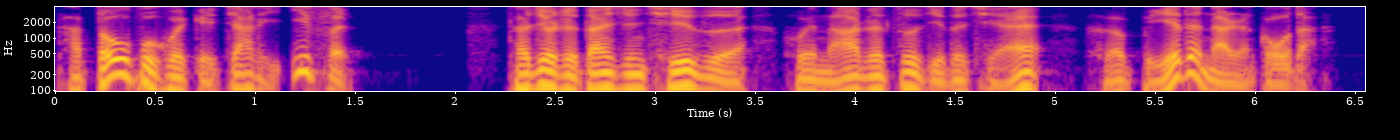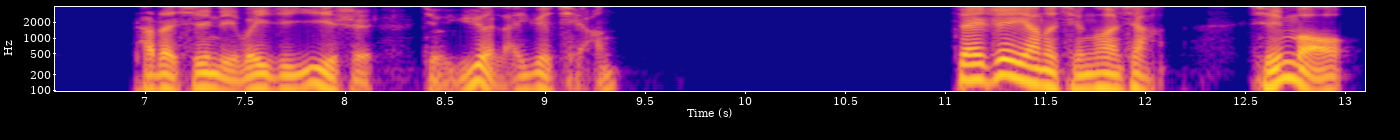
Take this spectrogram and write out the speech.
他都不会给家里一分，他就是担心妻子会拿着自己的钱和别的男人勾搭，他的心理危机意识就越来越强。在这样的情况下，秦某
